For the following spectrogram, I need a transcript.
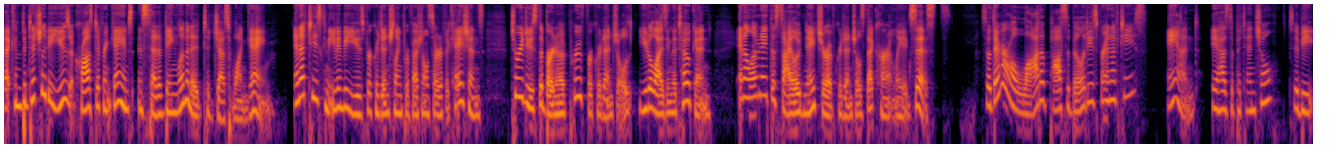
that can potentially be used across different games instead of being limited to just one game. NFTs can even be used for credentialing professional certifications to reduce the burden of proof for credentials utilizing the token and eliminate the siloed nature of credentials that currently exists. So there are a lot of possibilities for NFTs, and it has the potential to be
